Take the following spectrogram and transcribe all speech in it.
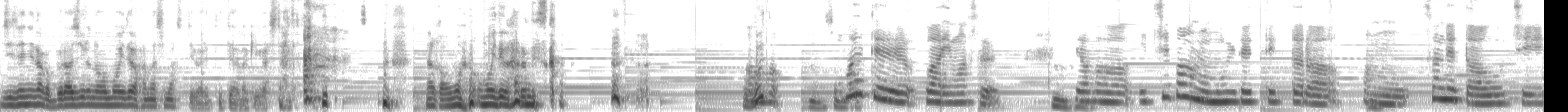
事前になんかブラジルの思い出を話しますって言われてたような気がしたん なんか思い思い出があるんですか？覚えてあうん覚えてはいます。うんいや、一番の思い出って言ったら、あの、住んでたお家、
